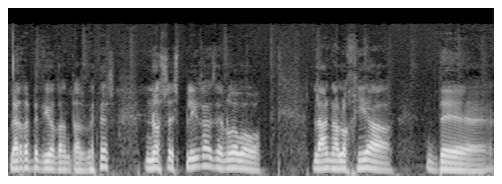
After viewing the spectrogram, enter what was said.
la he repetido tantas veces. ¿Nos explicas de nuevo la analogía de,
